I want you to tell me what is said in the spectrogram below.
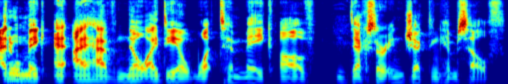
I don't make. I have no idea what to make of Dexter injecting himself.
